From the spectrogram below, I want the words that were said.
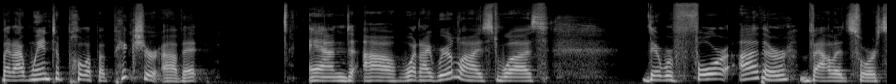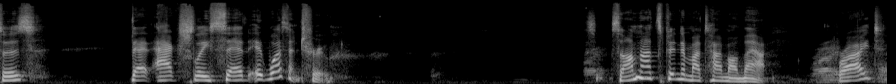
but I went to pull up a picture of it, and uh, what I realized was there were four other valid sources that actually said it wasn't true. So I'm not spending my time on that. Right. right?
